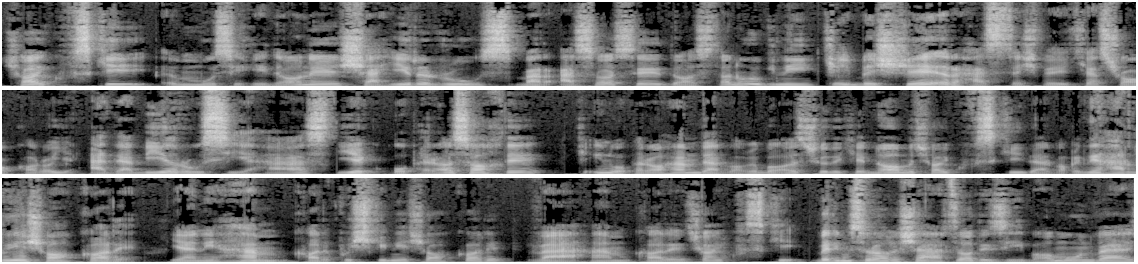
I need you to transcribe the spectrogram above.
چایکوفسکی موسیقیدان شهیر روس بر اساس داستان اوگنی که به شعر هستش و یکی از شاهکارهای ادبی روسیه هست یک اپرا ساخته که این اپرا هم در واقع باعث شده که نام چایکوفسکی در واقع یعنی هر دوی شاهکاره. یعنی هم کار پوشکینی شاهکاره و هم کار چایکوفسکی. بریم سراغ شهرزاد زیبامون و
